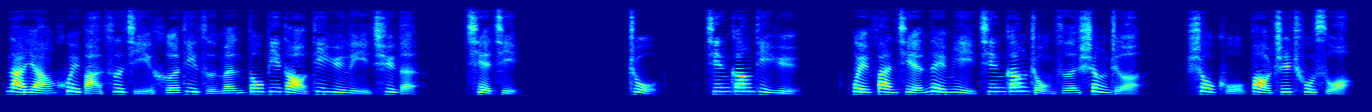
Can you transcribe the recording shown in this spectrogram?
那样会把自己和弟子们都逼到地狱里去的。切记，注金刚地狱。为犯戒内密金刚种子圣者受苦报之处所。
